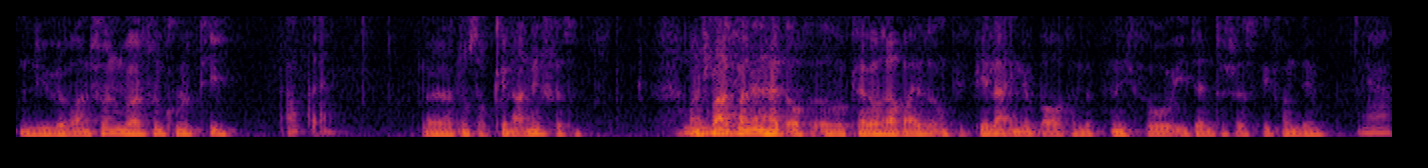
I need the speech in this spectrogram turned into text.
nee wir waren schon, waren schon ein cooles Team. Okay. Na, da hat uns auch keiner angeschissen. Manchmal hat man dann halt auch so clevererweise irgendwie Fehler eingebaut, damit es nicht so identisch ist wie von dem. Ja.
